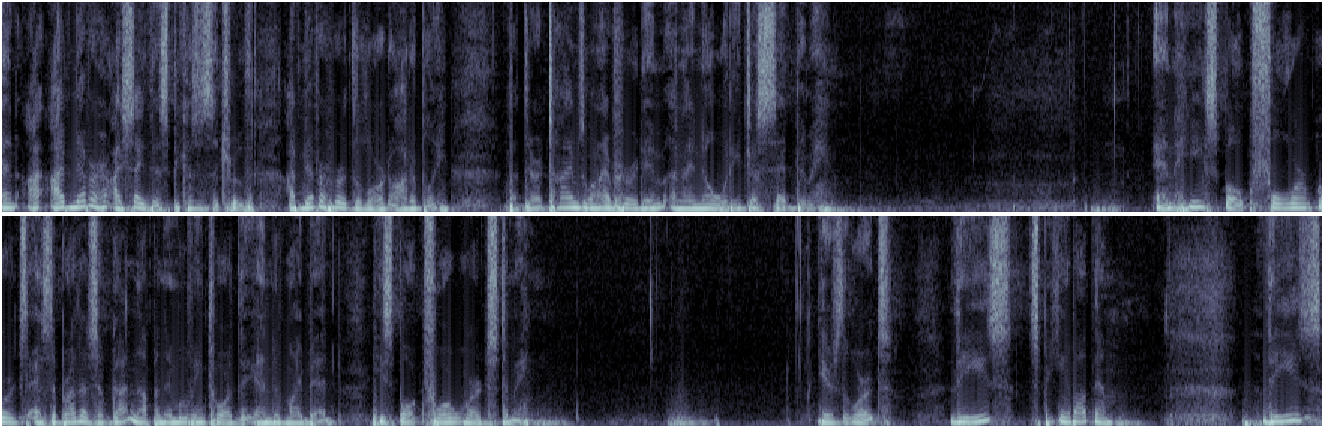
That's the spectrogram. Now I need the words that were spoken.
And I, have never, I say this because it's the truth, I've never heard the Lord audibly, but there are times when I've heard him and I know what he just said to me. And he spoke four words as the brothers have gotten up and they're moving toward the end of my bed. He spoke four words to me. Here's the words These, speaking about them, these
